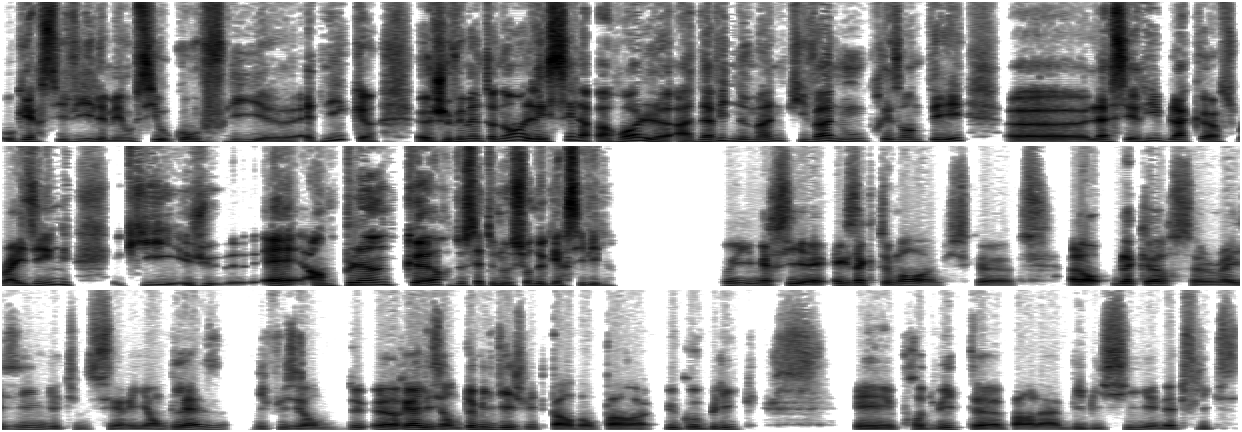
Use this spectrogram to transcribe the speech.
aux guerres civiles, mais aussi aux conflits euh, ethniques. Euh, je vais maintenant laisser la parole à David Neumann qui va nous présenter euh, la série Black Earth Rising qui est en plein cœur de cette notion de guerre civile. Oui, merci. E, exactement, hein, puisque alors Black Earth Rising est une série anglaise diffusée en euh, réalisée en 2018 pardon, par Hugo Blick et produite euh, par la BBC et Netflix.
